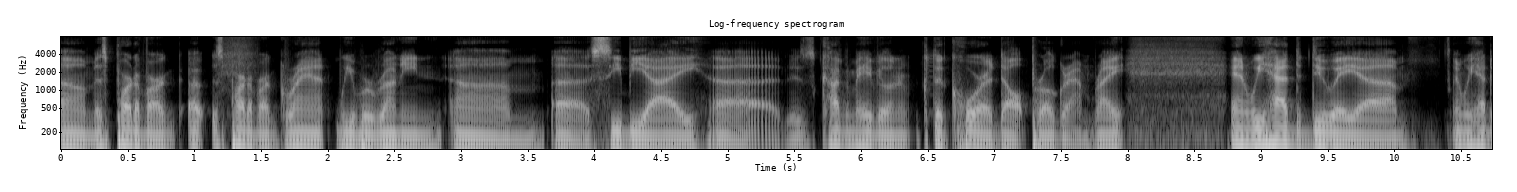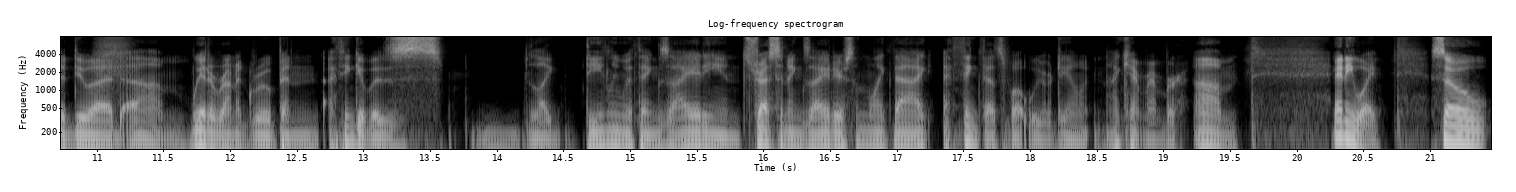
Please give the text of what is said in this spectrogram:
um as part of our uh, as part of our grant we were running um uh CBI uh is cognitive behavioral the core adult program, right? And we had to do a um and we had to do a um we had to run a group and I think it was like dealing with anxiety and stress and anxiety or something like that. I, I think that's what we were dealing. I can't remember. Um anyway, so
